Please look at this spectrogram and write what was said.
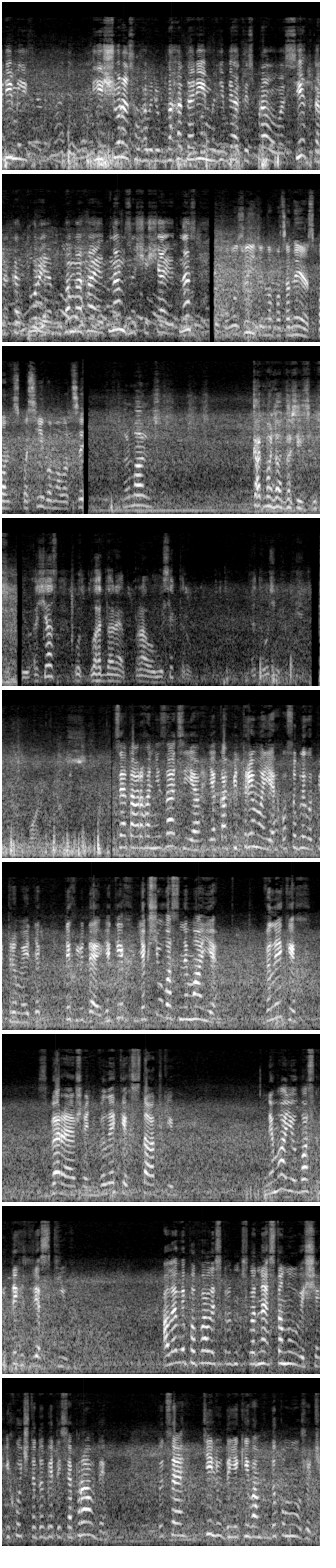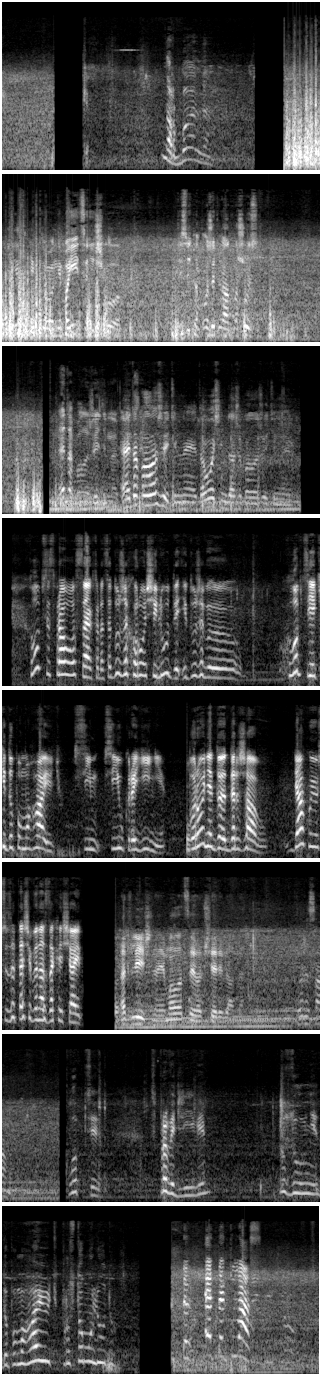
благодарим их. И еще раз говорю, благодарим ребят из правого сектора, которые помогают нам, защищают нас. Положительно, пацаны, спа- спасибо, молодцы. Нормально. Как можно относиться? А сейчас, вот благодаря правому сектору, это очень хорошо. Це та організація, яка підтримує, особливо підтримує для тих людей, в яких, якщо у вас немає великих збережень, великих статків, немає у вас крутих зв'язків, але ви попали в скру- складне становище і хочете добитися правди, то це ті люди, які вам допоможуть Нормально. Если никто не боится ничего, действительно положительно отношусь. Это положительно. Это положительно, это очень даже положительно. Хлопці з правого сектора це дуже хороші люди і дуже е, хлопці, які допомагають всім, всій Україні, боронять державу. Дякую за те, що ви нас захищаєте. Отличные, молодцы вообще, ребята. То же самое. Хлопці справедливі, розумні, допомагають простому люду.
